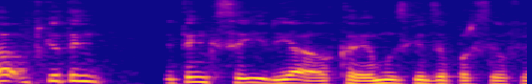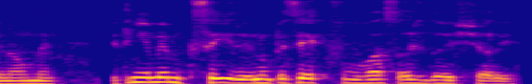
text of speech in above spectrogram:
Ah, porque eu tenho, eu tenho que sair. Ah, ok, a música desapareceu finalmente. Eu tinha mesmo que sair, eu não pensei é que levasse aos dois, sorry.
